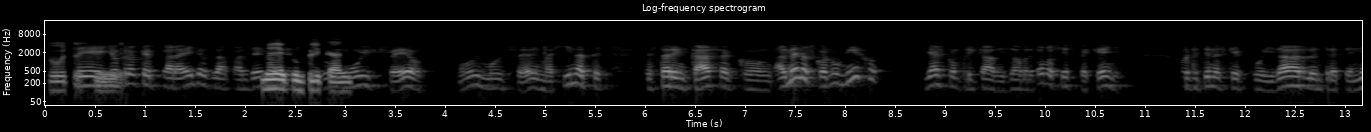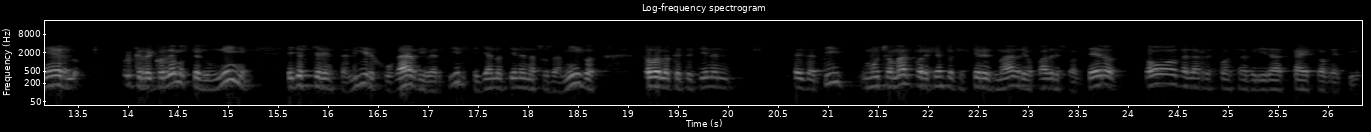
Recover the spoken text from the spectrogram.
puta, Sí, yo creo que para ellos la pandemia complicado. muy feo, muy, muy feo. Imagínate estar en casa con, al menos con un hijo, ya es complicado, y sobre todo si es pequeño, porque tienes que cuidarlo, entretenerlo, porque recordemos que es un niño. Ellos quieren salir, jugar, divertirse, ya no tienen a sus amigos. Todo lo que te tienen es a ti, y mucho más, por ejemplo, si es que eres madre o padre soltero, toda la responsabilidad cae sobre ti.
